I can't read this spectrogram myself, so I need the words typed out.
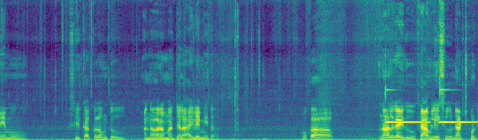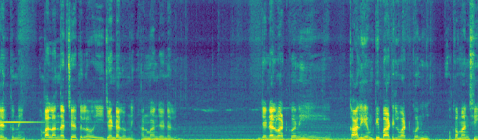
మేము శ్రీకాకుళం టు అన్నవరం మధ్యలో హైవే మీద ఒక నాలుగైదు ఫ్యామిలీస్ నడుచుకుంటూ వెళ్తున్నాయి. వాళ్ళందరి చేతిలో ఈ జెండాలు ఉన్నాయి. హనుమాన్ జెండాలు. జెండాలు పట్టుకొని ఖాళీ ఎంటీ బాటిల్ పట్టుకొని ఒక మనిషి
